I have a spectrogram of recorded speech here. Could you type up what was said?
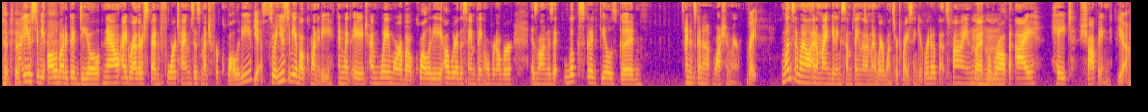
I used to be all about a good deal. Now I'd rather spend four times as much for quality. Yes. So it used to be about quantity. And with age, I'm way more about quality. I'll wear the same thing over and over as long as it looks good, feels good, and it's going to wash and wear. Right. Once in a while, I don't mind getting something that I'm going to wear once or twice and get rid of. That's fine. But mm-hmm. overall, but I hate shopping Yeah.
